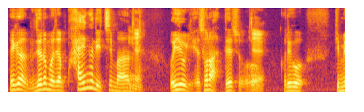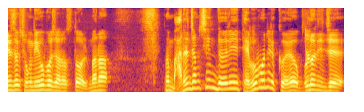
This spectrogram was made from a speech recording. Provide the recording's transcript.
그러니까 문제는 뭐냐면 파행은 있지만 예. 의혹이 해소는 안 되죠. 예. 그리고 김민석 총리 후보자로서도 얼마나 많은 정치인들이 대부분일 거예요. 물론 이제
